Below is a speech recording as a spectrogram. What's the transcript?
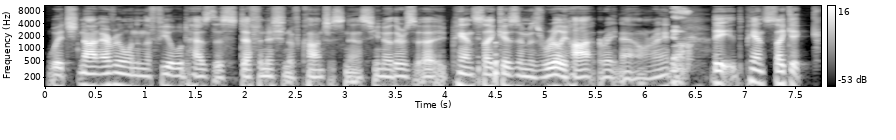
which not everyone in the field has this definition of consciousness. You know, there's uh, panpsychism is really hot right now, right? Yeah. They, the panpsychic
